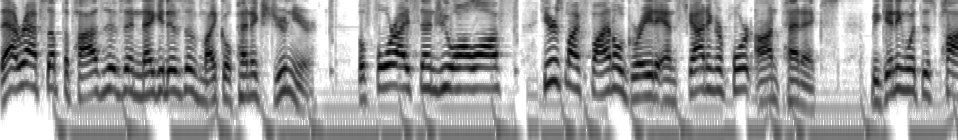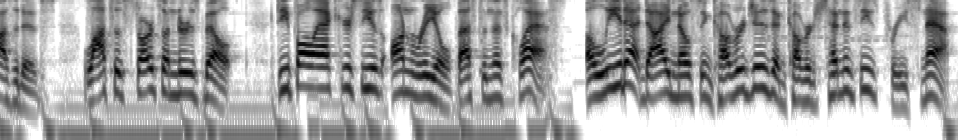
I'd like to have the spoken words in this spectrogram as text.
that wraps up the positives and negatives of Michael Penix Jr. Before I send you all off, here's my final grade and scouting report on Penix. Beginning with his positives, lots of starts under his belt. Deep ball accuracy is unreal, best in this class. A lead at diagnosing coverages and coverage tendencies pre-snap.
